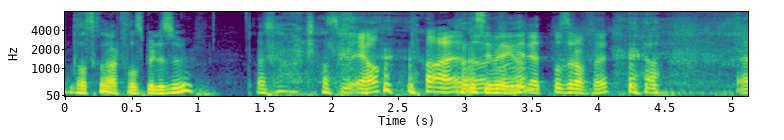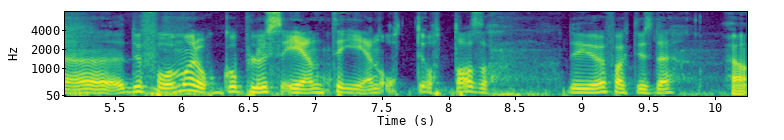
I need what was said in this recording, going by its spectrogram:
da skal det i hvert fall spilles U. Sånn Ja, da, er, da vi rett på straffer. Eh, du får Marokko pluss 1 til 1,88, altså. Du gjør faktisk det. Ja.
